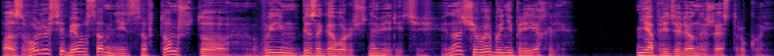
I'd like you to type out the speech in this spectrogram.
«Позволю себе усомниться в том, что вы им безоговорочно верите, иначе вы бы не приехали». Неопределенный жест рукой.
